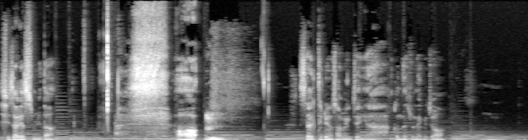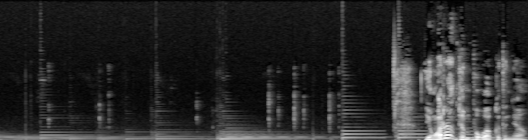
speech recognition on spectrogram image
시작했습니다. 아 셀트리온 삼행제 야 끝내주네 그죠? 음. 영화를 한 편 보고 왔거든요.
